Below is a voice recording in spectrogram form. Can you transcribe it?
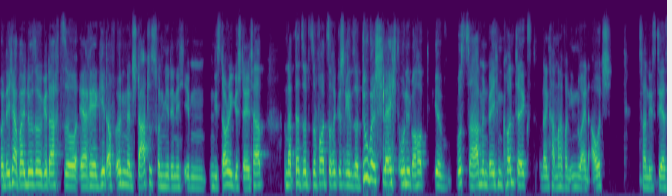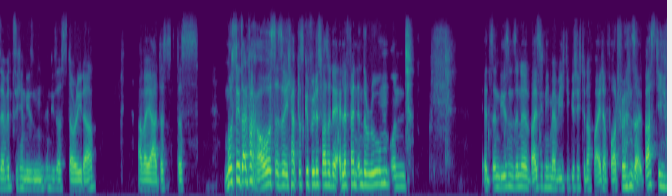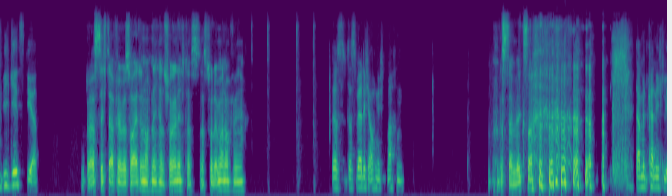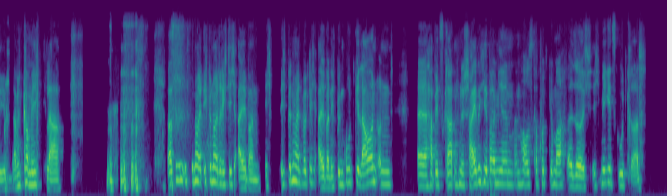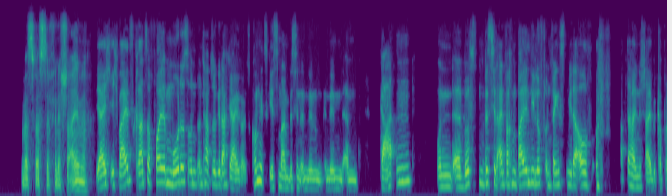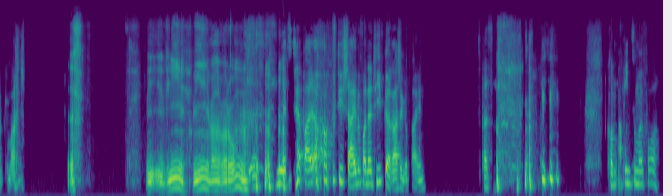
Und ich habe halt nur so gedacht, so, er reagiert auf irgendeinen Status von mir, den ich eben in die Story gestellt habe. Und habe dann so sofort zurückgeschrieben, so, du bist schlecht, ohne überhaupt gewusst zu haben, in welchem Kontext. Und dann kam halt von ihm nur ein Ouch. Das fand ich sehr, sehr witzig in, diesem, in dieser Story da. Aber ja, das, das musste jetzt einfach raus. Also ich habe das Gefühl, das war so der Elephant in the Room und jetzt in diesem Sinne weiß ich nicht mehr, wie ich die Geschichte noch weiter fortführen soll. Basti, wie geht's dir? Du hast dich dafür bis heute noch nicht entschuldigt. Das, das tut immer noch weh. Das, das werde ich auch nicht machen. Du bist ein Wichser. Damit kann ich leben. Damit komme ich klar. Was, ich, bin heute, ich bin heute richtig albern. Ich, ich bin heute wirklich albern. Ich bin gut gelaunt und äh, habe jetzt gerade noch eine Scheibe hier bei mir im, im Haus kaputt gemacht. Also ich, ich, mir geht's gut gerade. Was, was denn für eine Scheibe? Ja, ich, ich war jetzt gerade so voll im Modus und, und habe so gedacht, ja, komm, jetzt gehst du mal ein bisschen in den, in den ähm, Garten und äh, wirfst ein bisschen einfach einen Ball in die Luft und fängst ihn wieder auf. hab da halt eine Scheibe kaputt gemacht. Wie, wie, wie, warum? Mir ist der Ball auf die Scheibe von der Tiefgarage gefallen. Das passiert. Kommt ab und zu mal vor.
